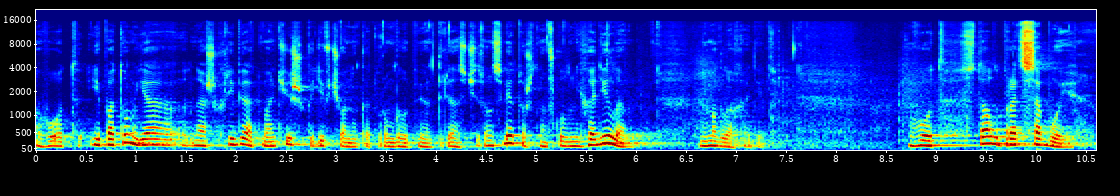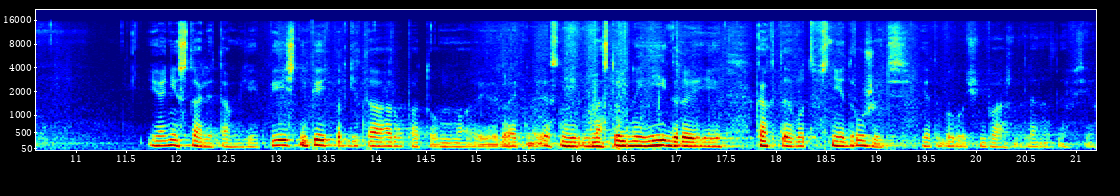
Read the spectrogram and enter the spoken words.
Вот. И потом я наших ребят, мальчишек и девчонок, которым было примерно 13-14 лет, потому что она в школу не ходила, не могла ходить, вот, стал брать с собой. И они стали там ей песни петь под гитару, потом э, играть с ней настольные игры и как-то вот с ней дружить. И это было очень важно для нас, для всех.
